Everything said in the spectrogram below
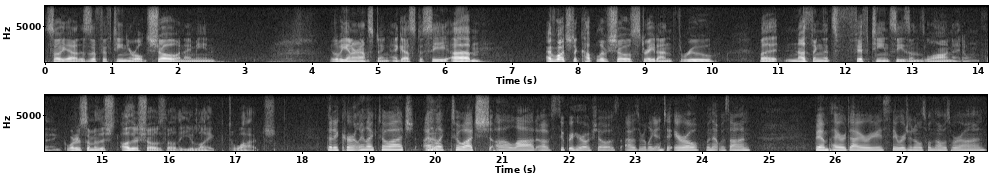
So yeah, this is a 15 year old show, and I mean, it'll be interesting, I guess, to see. Um, I've watched a couple of shows straight on through, but nothing that's 15 seasons long. I don't think. What are some of the sh- other shows though that you like to watch? that I currently like to watch. I like to watch a lot of superhero shows. I was really into Arrow when that was on, Vampire Diaries, the originals when those were on,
